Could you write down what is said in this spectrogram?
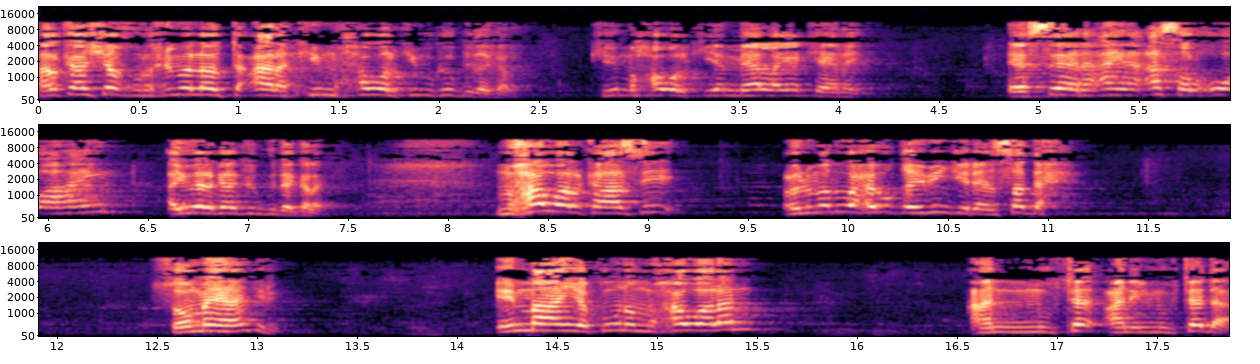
Halkaa sheekhu raxima llahu tacaala kii muxawalkii buu ka guda galay. Kii muxawalkiiyo meel laga keenay. Ee sideena ayna asal u ahayn ayuu halkaa ka guda galay. Muxawalkaasi culimmadu waxay u qaybin jireen saddex. Soo may ahaan jiri ima an yakuna muxawala an lmubtada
